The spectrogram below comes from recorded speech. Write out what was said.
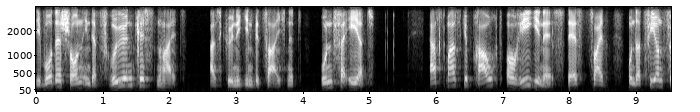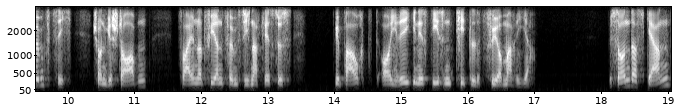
die wurde schon in der frühen Christenheit als Königin bezeichnet und verehrt. Erstmals gebraucht Origenes, der ist 254 schon gestorben, 254 nach Christus, gebraucht Origenes diesen Titel für Maria. Besonders gern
